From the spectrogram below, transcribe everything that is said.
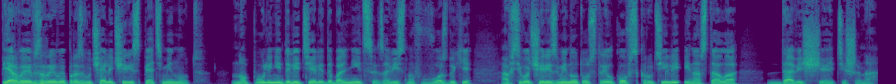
Первые взрывы прозвучали через пять минут, но пули не долетели до больницы, зависнув в воздухе, а всего через минуту стрелков скрутили, и настала давящая тишина.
